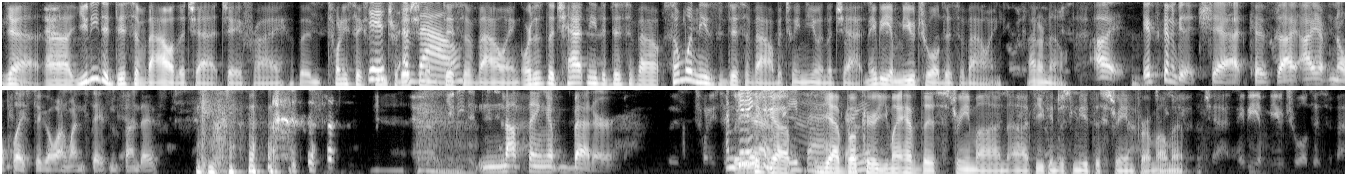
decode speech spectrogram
Yeah, uh, you need to disavow the chat, J Fry. The 2016 tradition of disavowing. Or does the chat need to disavow? Someone needs to disavow between you and the chat. Maybe a mutual disavowing. I don't know. Uh, it's going to be the chat because I, I have no place to go on Wednesdays and Sundays. Nothing better. I'm getting Yeah. feedback. yeah, Booker, you? you might have the stream on. Uh, if you can just mute the stream for a moment. Maybe a mutual disavowing.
